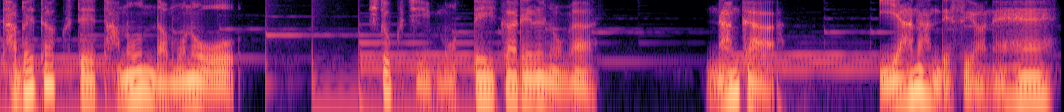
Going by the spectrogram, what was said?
食べたくて頼んだものを一口持っていかれるのがなんか嫌なんですよね。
